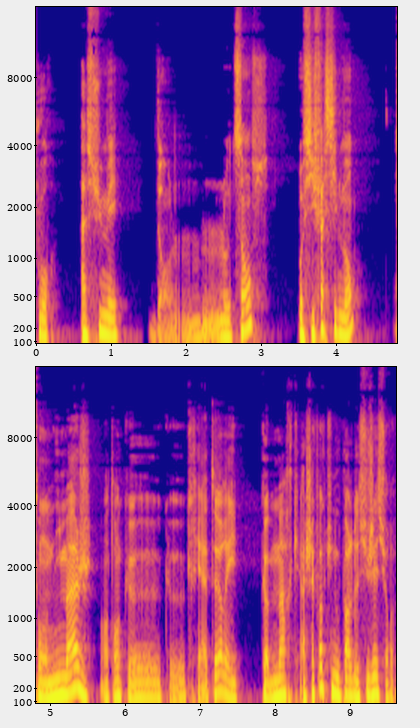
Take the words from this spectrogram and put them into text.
pour assumer dans l'autre sens aussi facilement ton image en tant que, que créateur et comme marque À chaque fois que tu nous parles de sujets sur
